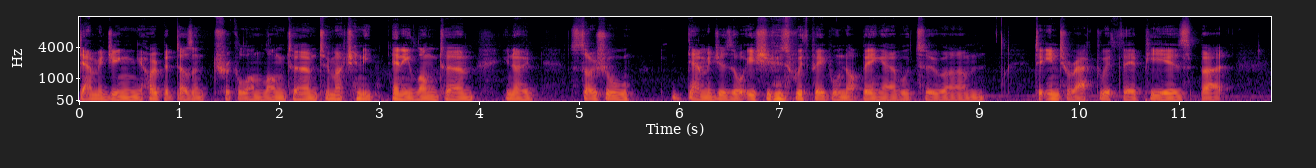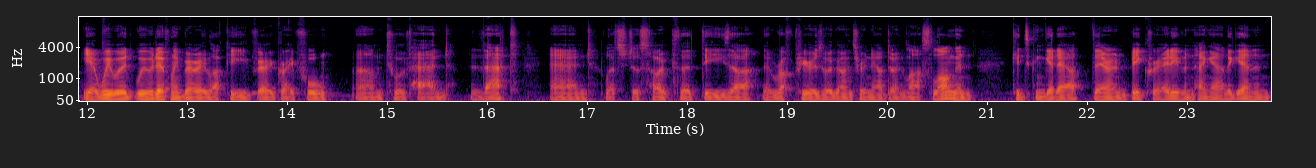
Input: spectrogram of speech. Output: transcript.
damaging. Hope it doesn't trickle on long term too much. Any any long term, you know, social damages or issues with people not being able to um, to interact with their peers. But yeah, we were we were definitely very lucky, very grateful um, to have had that. And let's just hope that these uh, the rough periods we're going through now don't last long, and kids can get out there and be creative and hang out again. And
